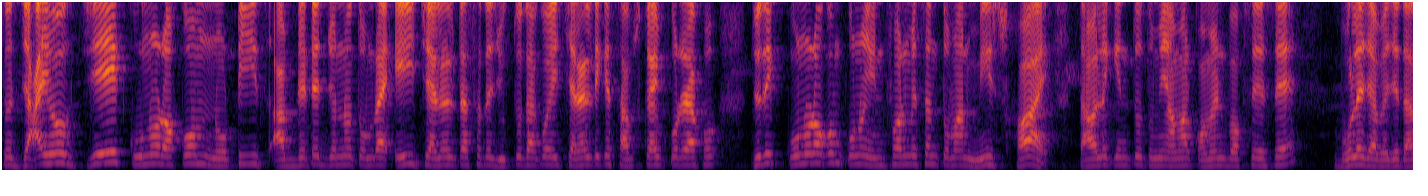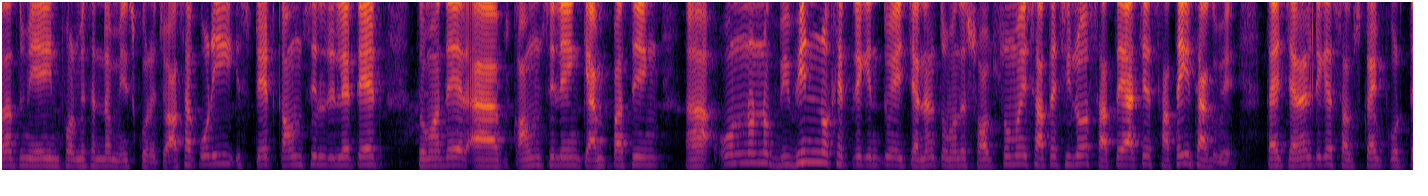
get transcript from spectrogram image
তো যাই হোক, যে কোনো রকম নোটিশ আপডেটের জন্য তোমরা এই চ্যানেলটার সাথে যুক্ত থাকো। এই চ্যানেলটিকে সাবস্ক্রাইব করে রাখো। যদি কোনো রকম কোনো ইনফরমেশান তোমার মিস হয়, তাহলে কিন্তু তুমি আমার কমেন্ট বক্সে এসে বলে যাবে যে, দাদা, তুমি এই ইনফরমেশানটা মিস করেছ। আশা করি স্টেট কাউন্সিল রিলেটেড তোমাদের কাউন্সিলিং ক্যাম্পাসিং অন্যান্য অন্য বিভিন্ন ক্ষেত্রে কিন্তু এই চ্যানেল তোমাদের সব সময় সাথে ছিল, সাথে আছে, সাথেই থাকবে। তাই চ্যানেলটিকে সাবস্ক্রাইব করতে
